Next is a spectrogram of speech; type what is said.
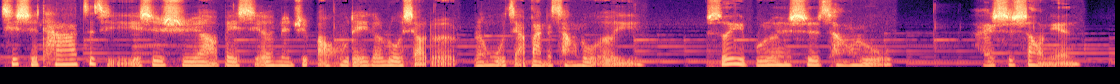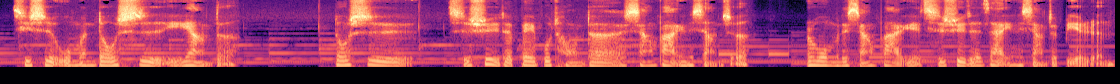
其实他自己也是需要被邪恶面具保护的一个弱小的人物假扮的苍鹭而已。所以，不论是苍鹭还是少年，其实我们都是一样的，都是持续的被不同的想法影响着，而我们的想法也持续的在影响着别人。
